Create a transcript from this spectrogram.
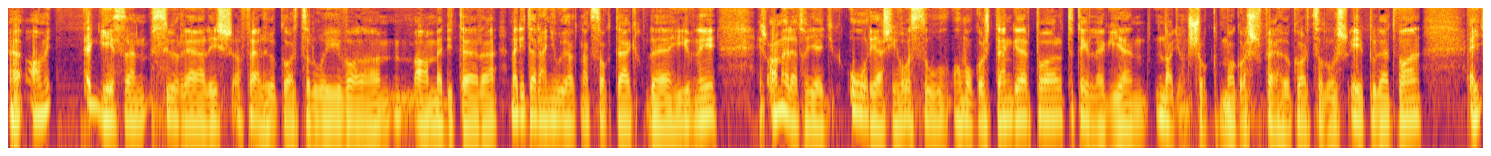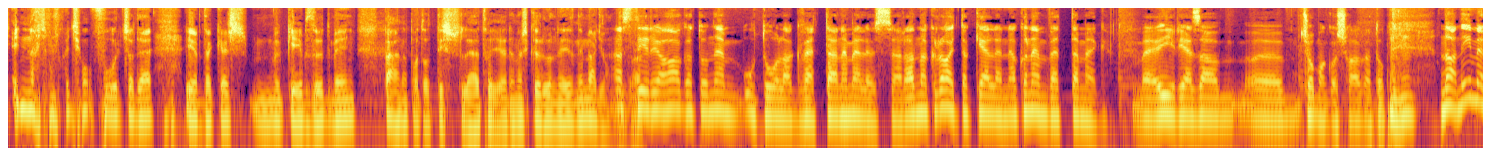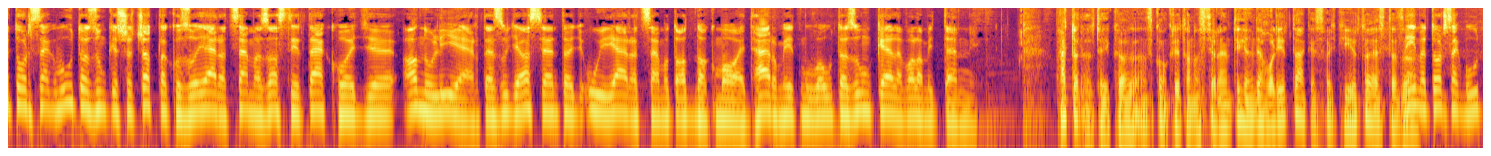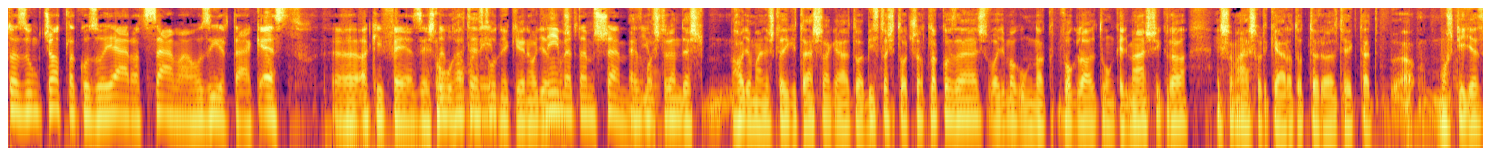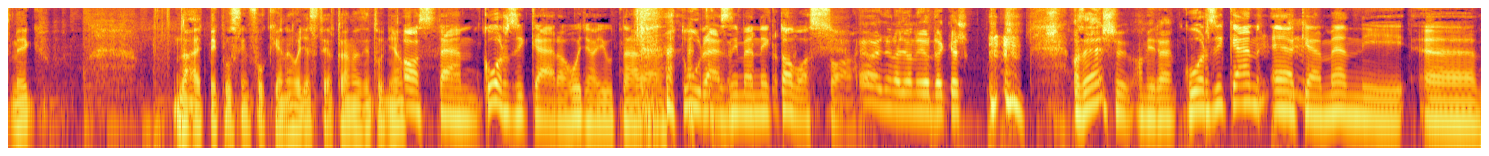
uh, ami egészen szürreális a felhőkarcolóival a, a mediterrán, mediterrán New Yorknak szokták hívni, és amellett, hogy egy óriási, hosszú, homokos tengerpart, tényleg ilyen nagyon sok magas felhőkarcolós épület van. Egy, egy nagyon-nagyon furcsa, de érdekes képződmény. Pár napot ott is lehet, hogy érdemes körülnézni. Nagyon Azt bizarr. írja a hallgató, nem utólag vette, hanem először. Annak rajta kellene, akkor nem vette meg. Írja ez a ö, csomagos hallgató. Uh-huh. Na, Németországba utazunk, és és a csatlakozó járatszám az azt írták, hogy annuliert, ez ugye azt jelenti, hogy új járatszámot adnak majd. Három hét múlva utazunk, kell-e valamit tenni? Hát törölték, az konkrétan azt jelenti. De hol írták ezt, vagy ki írta ezt? Ez Németországba a... utazunk, csatlakozó járat számához írták ezt a kifejezést. Ó, hát ezt tudni kéne, hogy ez, németem most, sem. ez jó. most rendes, hagyományos légitárság által biztosított csatlakozás, vagy magunknak foglaltunk egy másikra, és a második járatot törölték. Tehát most így ez még Na, egy még plusz info kéne, hogy ezt értelmezni tudja. Aztán Korzikára hogyan jutnál el? Túrázni mennék tavasszal. Jaj, nagyon érdekes. Az első, amire... Korzikán el kell menni uh,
